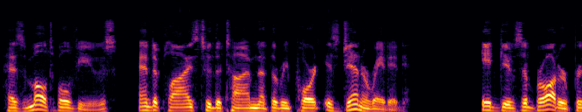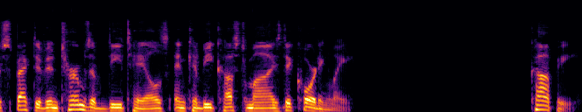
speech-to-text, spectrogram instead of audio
has multiple views and applies to the time that the report is generated. It gives a broader perspective in terms of details and can be customized accordingly. Copy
